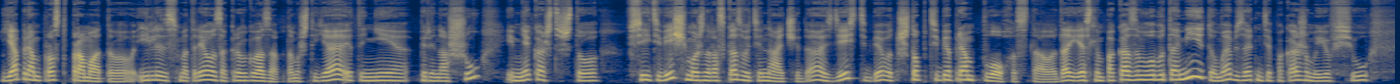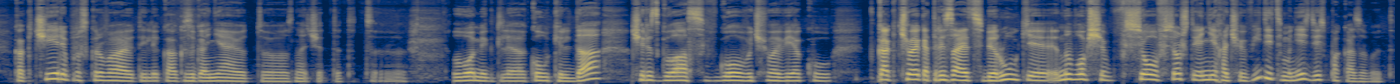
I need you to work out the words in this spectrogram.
я прям просто проматывала или смотрела, закрыв глаза, потому что я это не переношу, и мне кажется, что все эти вещи можно рассказывать иначе, да, а здесь тебе вот, чтобы тебе прям плохо стало, да, если мы показываем лоботомию, то мы обязательно тебе покажем ее всю, как череп раскрывают или как загоняют, э, значит, этот э, ломик для колки льда через глаз в голову человеку, как человек отрезает себе руки. Ну, в общем, все, все, что я не хочу видеть, мне здесь показывают.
